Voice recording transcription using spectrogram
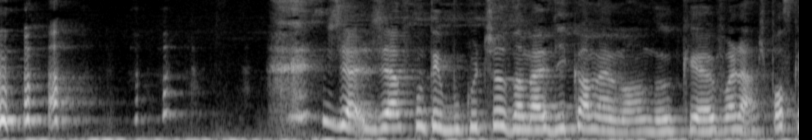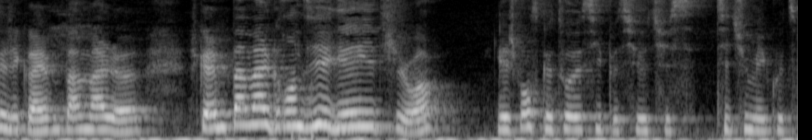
j'ai affronté beaucoup de choses dans ma vie quand même. Hein. donc euh, voilà, je pense que j'ai quand même pas mal, euh, j'ai quand même pas mal grandi et guéri, tu vois. Et je pense que toi aussi, petit Otus, si tu m'écoutes.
